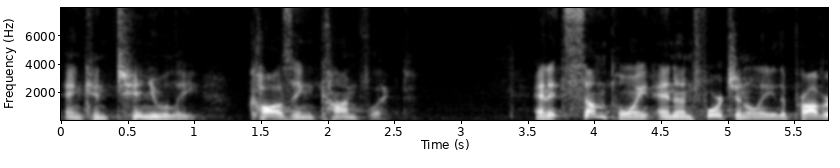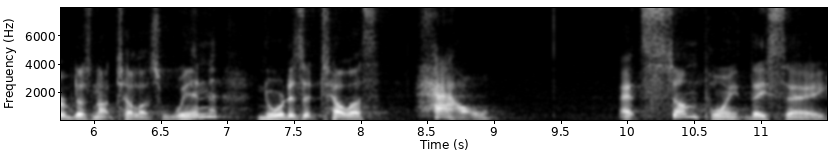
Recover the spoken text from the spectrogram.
and continually causing conflict. And at some point, and unfortunately, the proverb does not tell us when, nor does it tell us how, at some point they say,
